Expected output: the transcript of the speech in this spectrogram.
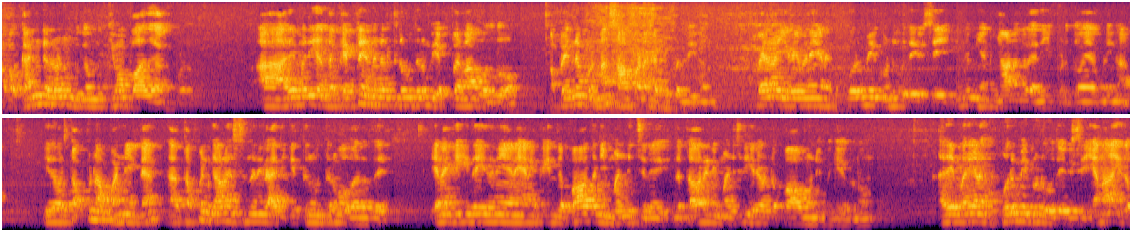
அப்போ கண்கள் வந்து மிக முக்கியமாக பாதுகாக்கப்படும். அதே மாதிரி அந்த கெட்ட எண்ணங்கள் திரும்ப திரும்ப எப்போல்லாம் வருதோ அப்போ என்ன பண்ணால் சாப்பாடை கட்டுப்படுத்திக்கணும். வேணா இறைவனே எனக்கு பொறுமையை கொண்டு உதவி செய். இன்னும் என் ஞானங்களை அதிகப்படுத்துவாய் அப்படின்னா இது ஒரு தப்பு நான் பண்ணிட்டேன். தப்புன்னு தப்பின் காலம் அதிக திரும்ப திரும்ப வருது. எனக்கு இதை இதனை நீ எனக்கு இந்த பாவத்தை நீ மன்னிச்சிரு. இந்த தவறை நீ மன்னிச்சிரு. இறைவன் பாவம் நீ கேட்கணும். அதே மாதிரி எனக்கு பொறுமை கொண்டு உதவி செய். ஏன்னா இதை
